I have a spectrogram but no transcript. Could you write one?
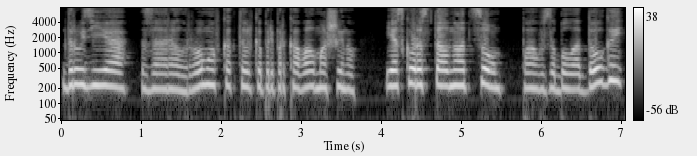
«Друзья!» – заорал Ромов, как только припарковал машину. «Я скоро стану отцом!» Пауза была долгой,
